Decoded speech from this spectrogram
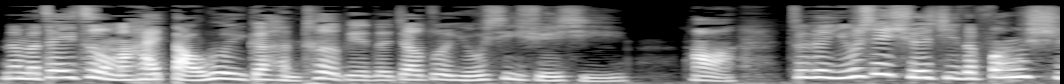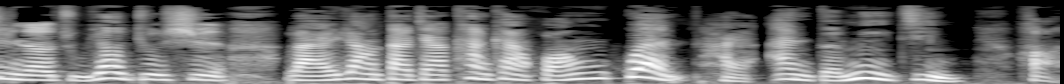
那么这一次我们还导入一个很特别的，叫做游戏学习。好，这个游戏学习的方式呢，主要就是来让大家看看皇冠海岸的秘境。好，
